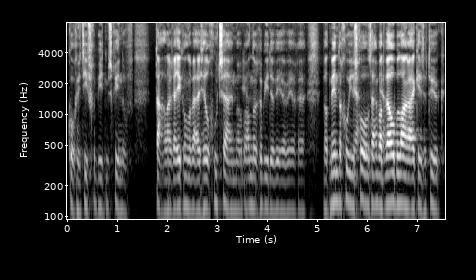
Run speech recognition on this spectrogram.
cognitief gebied misschien, of taal- en rekenonderwijs heel goed zijn, maar op Ja. andere gebieden weer, weer eh, wat minder goede Ja. school zijn. Wat Ja. wel belangrijk is natuurlijk,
